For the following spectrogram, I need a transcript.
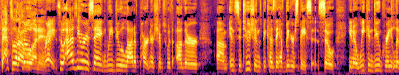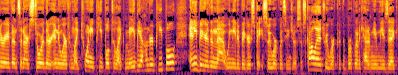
That's what so, I wanted. Right. So as you were saying, we do a lot of partnerships with other um, institutions because they have bigger spaces. So, you know, we can do great literary events in our store that are anywhere from like 20 people to like maybe 100 people. Any bigger than that, we need a bigger space. So we work with St. Joseph's College, we work with the Brooklyn Academy of Music,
